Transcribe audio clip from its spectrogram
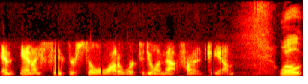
And, and I think there's still a lot of work to do on that front at GM. Well,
